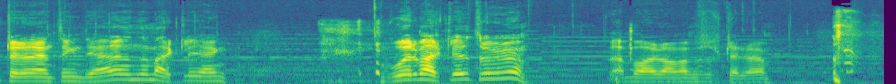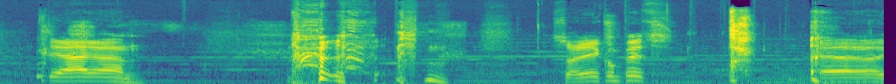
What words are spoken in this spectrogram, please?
fortelle deg en ting. De er en merkelig gjeng. Hvor merkelig, tror du? Jeg bare la meg fortelle det. De er um... Sorry, kompis. Uh,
